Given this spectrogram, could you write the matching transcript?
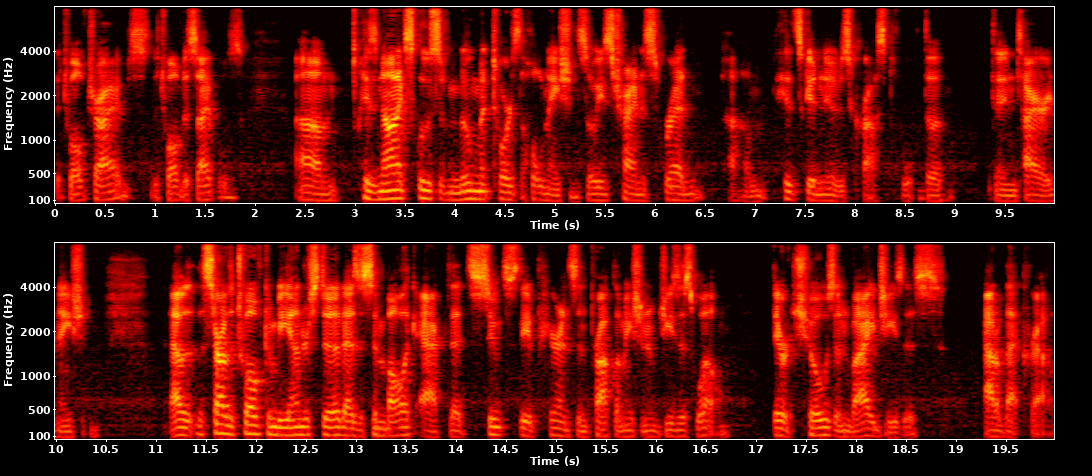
The 12 tribes, the 12 disciples? Um, his non exclusive movement towards the whole nation. So he's trying to spread um, his good news across the, the entire nation. Was, the Star of the Twelve can be understood as a symbolic act that suits the appearance and proclamation of Jesus well. They were chosen by Jesus out of that crowd.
